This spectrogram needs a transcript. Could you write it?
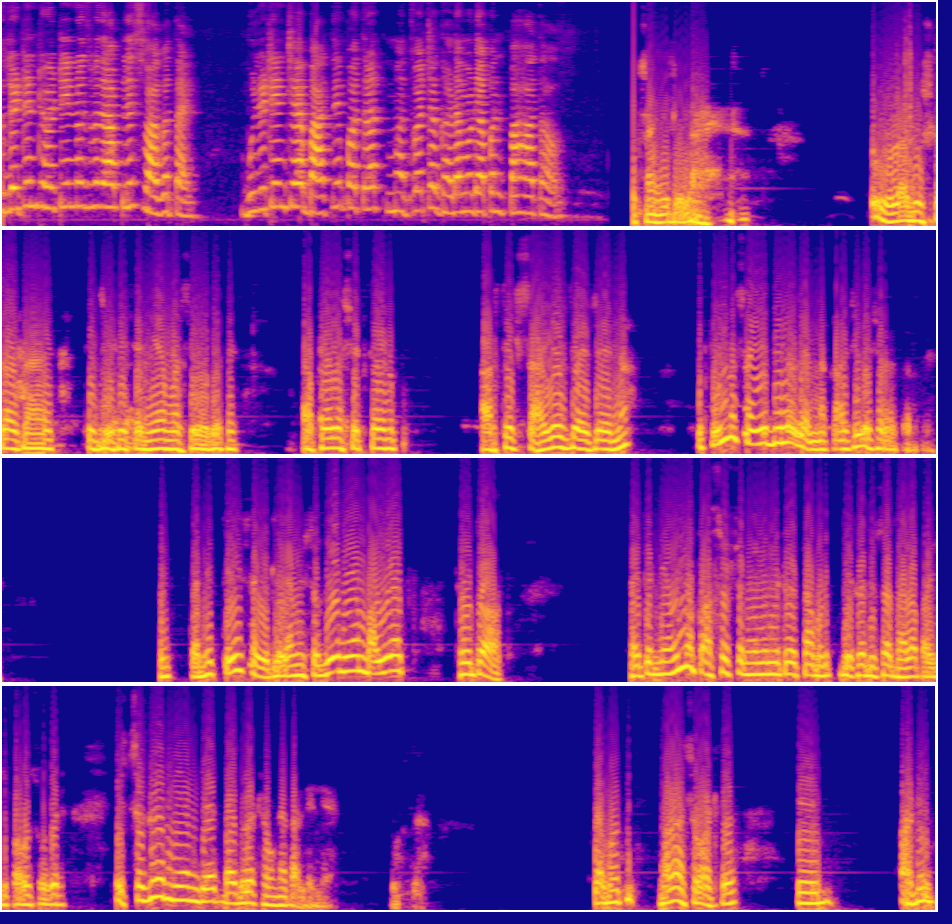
Bulletin thirteen न्यूजमध्ये आपले स्वागत आहे. बुलेटिनच्या बातमीपत्रात महत्त्वाच्या घडामोडी आपण पाहत आहोत. सांगितलेलं आहे. ओला दुष्काळ काय? त्याचे त्याचे नियम असे वगैरे आपल्याला शेतकऱ्यांना आर्थिक सहाय्य द्यायचं आहे ना? ते पूर्ण सहाय्य दिलं जाईल ना काळजी कशाला करताय? पण त्यांनी तेही सांगितलं आम्ही सगळे नियम बाजूला ठेवतो आहोत. काहीतरी नियम ना पासष्ट मिलीमीटर ताबडतोब एका दिवसात झाला पाहिजे पाऊस वगैरे. हे सगळे नियम जे आहेत बाजूला ठेवण्यात आलेले आहेत. त्यामुळे मला असं वाटतं की आणि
